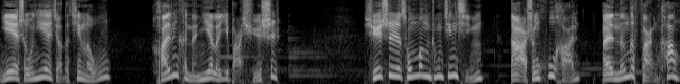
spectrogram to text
蹑手蹑脚地进了屋。狠狠地捏了一把徐氏，徐氏从梦中惊醒，大声呼喊，本能的反抗，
